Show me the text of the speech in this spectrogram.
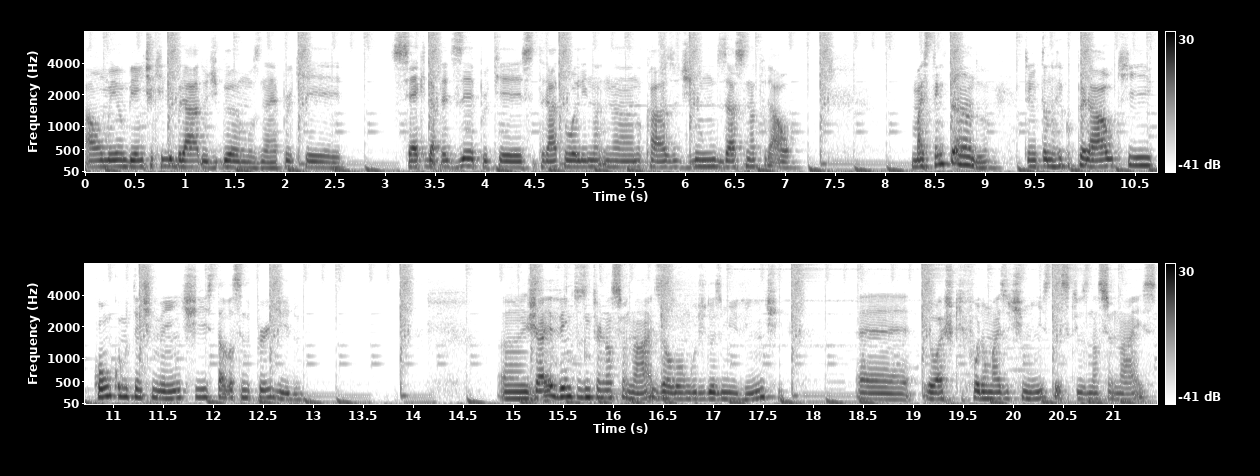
a um meio ambiente equilibrado, digamos, né? Porque se é que dá para dizer, porque se trata ali na, na, no caso de um desastre natural. Mas tentando, tentando recuperar o que concomitantemente estava sendo perdido. Já eventos internacionais ao longo de 2020, é, eu acho que foram mais otimistas que os nacionais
